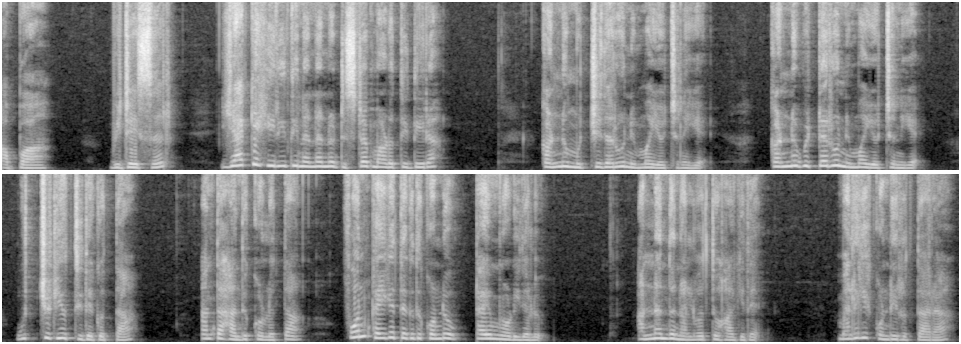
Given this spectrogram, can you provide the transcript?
ಅಬ್ಬಾ, ವಿಜಯ್ ಸರ್, ಯಾಕೆ ಈ ರೀತಿ ನನ್ನನ್ನು ಡಿಸ್ಟರ್ಬ್ ಮಾಡುತ್ತಿದ್ದೀರಾ? ಕಣ್ಣು ಮುಚ್ಚಿದರೂ ನಿಮ್ಮ ಯೋಚನೆಯೇ, ಕಣ್ಣು ಬಿಟ್ಟರೂ ನಿಮ್ಮ ಯೋಚನೆಯೇ, ಹುಚ್ಚಿಡಿಯುತ್ತಿದೆ ಗೊತ್ತಾ? ಅಂತ ಅಂದುಕೊಳ್ಳುತ್ತಾ ಫೋನ್ ಕೈಗೆ ತೆಗೆದುಕೊಂಡು ಟೈಮ್ ನೋಡಿದಳು. ಹನ್ನೊಂದು ನಲವತ್ತು ಆಗಿದೆ. ಮಲಗಿಕೊಂಡಿರುತ್ತಾರಾ?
